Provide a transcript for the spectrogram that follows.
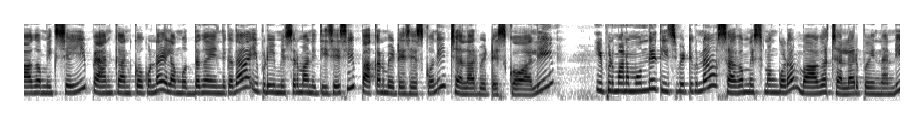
బాగా మిక్స్ అయ్యి ప్యాన్కి అనుకోకుండా ఇలా ముద్దగా అయింది కదా ఇప్పుడు ఈ మిశ్రమాన్ని తీసేసి పక్కన పెట్టేసేసుకొని చల్లారి పెట్టేసుకోవాలి ఇప్పుడు మనం ముందే తీసిపెట్టుకున్న సగం మిశ్రమం కూడా బాగా చల్లారిపోయిందండి.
